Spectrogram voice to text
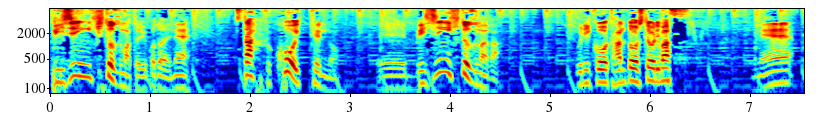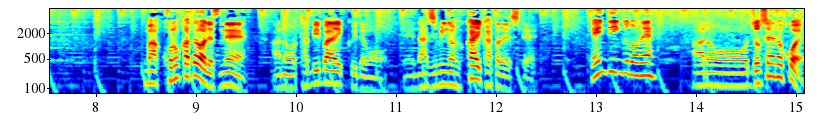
美人人妻ということでね、スタッフこう言ってんの、えー、美人人妻が売り子を担当しております。ねまあ、この方はですね、あの、旅バイクでも、えー、馴染みの深い方でして、エンディングのね、あのー、女性の声、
